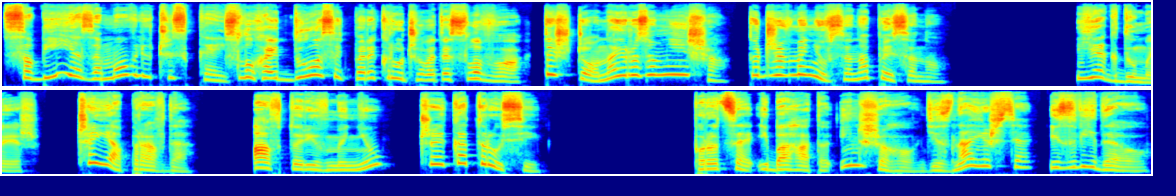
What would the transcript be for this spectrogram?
Собі я замовлю чизкейк. Слухай, досить перекручувати слова. Ти що, найрозумніша? Тут же в меню все написано. Як думаєш, чия правда? Авторів меню чи катрусі? Про це і багато іншого дізнаєшся із відео.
